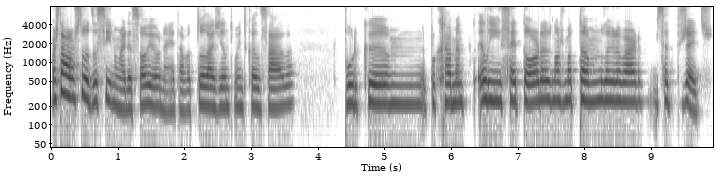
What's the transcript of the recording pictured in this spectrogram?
Mas estávamos todos assim, não era só eu, né? Estava toda a gente muito cansada porque, hum, porque realmente ali em 7 horas nós matamos-nos a gravar 7 projetos.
